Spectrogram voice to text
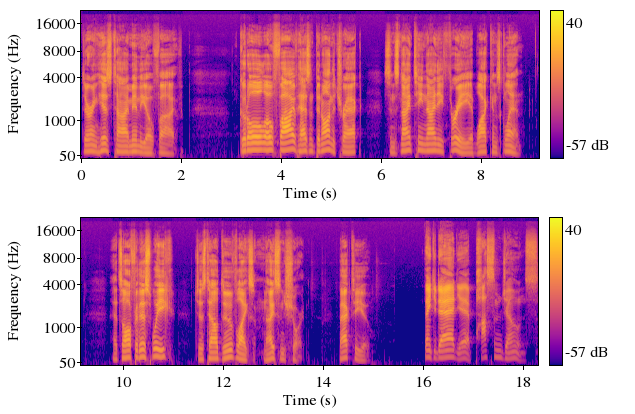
during his time in the 05. Good old 05 hasn't been on the track since 1993 at Watkins Glen. That's all for this week. Just how Duve likes them, nice and short. Back to you. Thank you, Dad. Yeah, Possum Jones.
